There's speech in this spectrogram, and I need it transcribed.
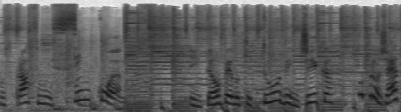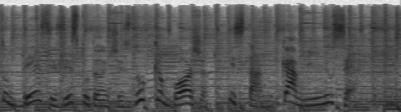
nos próximos cinco anos. Então, pelo que tudo indica, o projeto desses estudantes do Camboja está no caminho certo.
